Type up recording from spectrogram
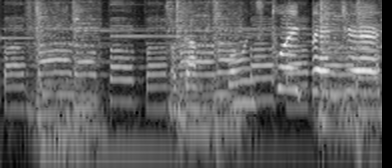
Welcome to Bowen's Toy Adventure!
